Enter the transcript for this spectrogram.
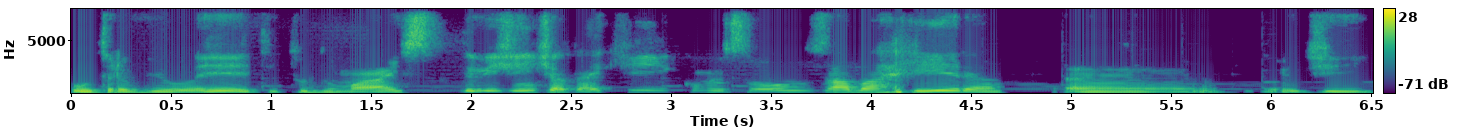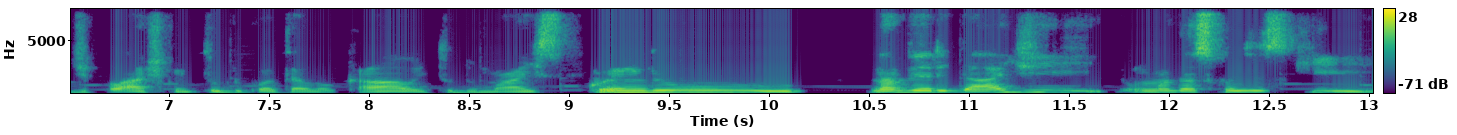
ultravioleta e tudo mais. Teve gente até que começou a usar barreira é, de, de plástico em tudo quanto é local e tudo mais. Quando, na verdade, uma das coisas que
